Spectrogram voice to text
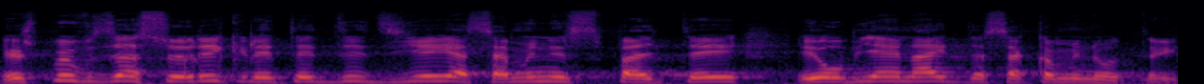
et je peux vous assurer qu'il était dédié à sa municipalité et au bien-être de sa communauté.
